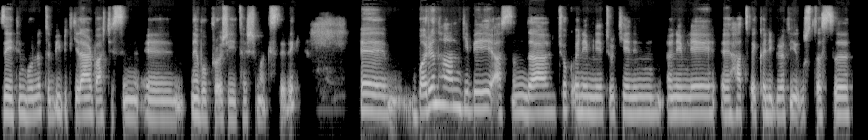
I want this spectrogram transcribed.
Zeytinburnu Tıbbi Bitkiler Bahçesi'ne bu projeyi taşımak istedik. Barınhan gibi aslında çok önemli Türkiye'nin önemli hat ve kaligrafi ustası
